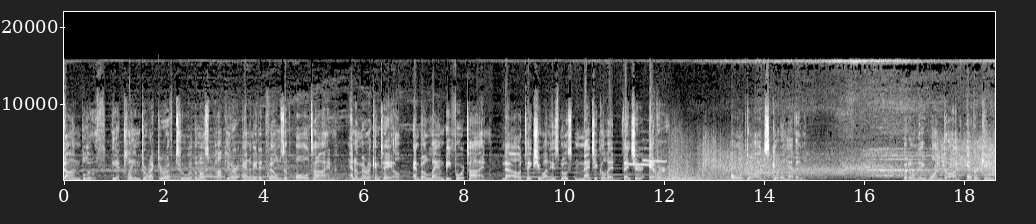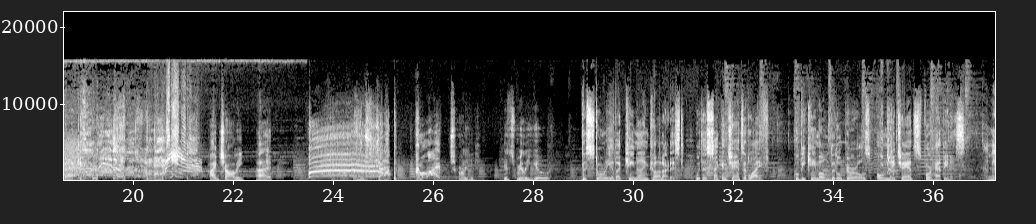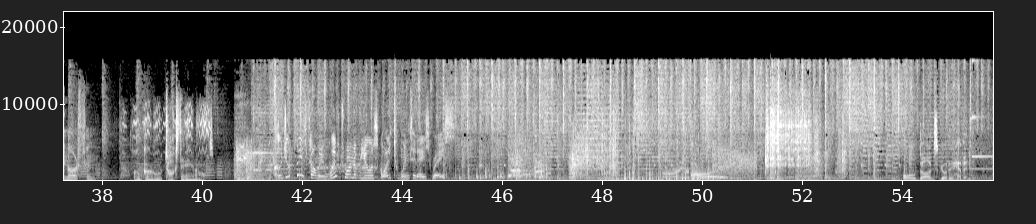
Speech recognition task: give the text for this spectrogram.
Don Bluth, the acclaimed director of two of the most popular animated films of all time, An American Tail and The Land Before Time, now takes you on his most magical adventure ever. All dogs go to heaven. But only one dog ever came back. Hi, Charlie. Hi. Will you shut up? I'm alive. Charlie, it's really you. The story of a canine con artist with a second chance at life who became a little girl's only chance for happiness. I'm an orphan. A little girl who talks to animals. Could you please tell me which one of you is going to win today's race? All Dogs Go to Heaven,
